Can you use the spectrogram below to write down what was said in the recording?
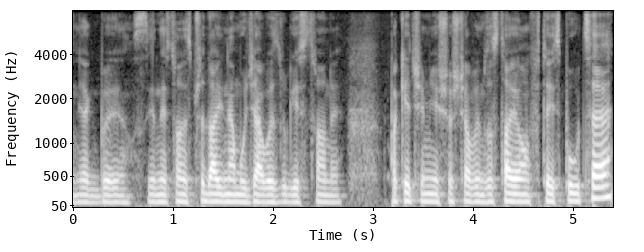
jakby z jednej strony sprzedali nam udziały, z drugiej strony w pakiecie mniejszościowym zostają w tej spółce.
